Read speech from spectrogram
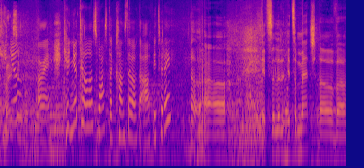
Can Very you, simple. all right. Can you tell us what's the concept of the outfit today? Uh, it's a little, it's a match of uh,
